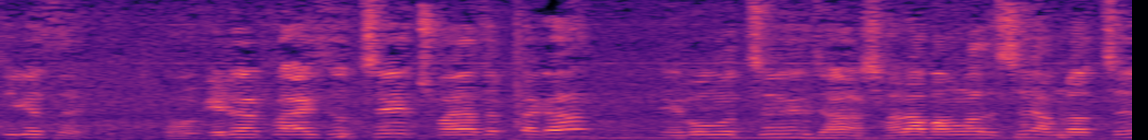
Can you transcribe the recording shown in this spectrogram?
ঠিক আছে? তো এটার প্রাইস হচ্ছে ছয় হাজার টাকা এবং হচ্ছে যা সারা বাংলাদেশে আমরা হচ্ছে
